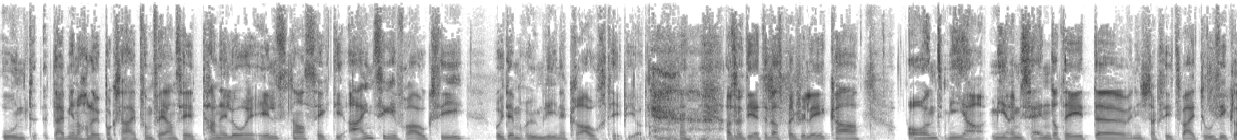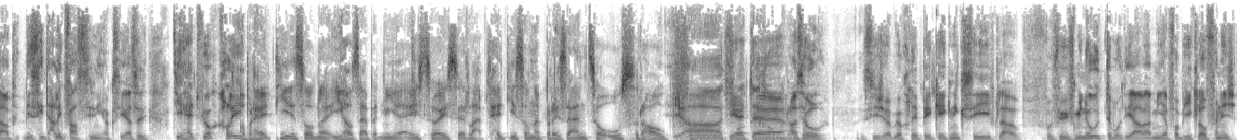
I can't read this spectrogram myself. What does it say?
Und da hat mir nachher jemand gesagt vom Fernsehen, Hannelore Elsner sei die einzige Frau gewesen, die in dem Räumchen geraucht habe. Oder? also die hatte das Privileg gehabt. Und wir, wir im Sender dort, äh, wenn ich da war, 2000, glaube wir sind alle fasziniert gewesen. Also, die hat wirklich... Aber hat die so eine, ich habe es eben nie eins zu eins erlebt, hat die so eine Präsenz so außerhalb ja, von, die von hat, äh, also, es ist ja wirklich eine Begegnung gewesen, ich glaube, vor fünf Minuten, wo die an mir vorbeigelaufen ist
